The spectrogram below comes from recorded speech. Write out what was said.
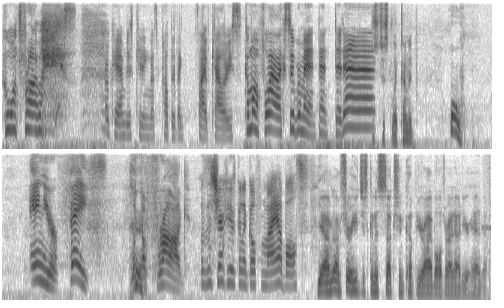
Who wants fry? Okay, I'm just kidding. That's probably like five calories. Come on, fly like Superman. Dun, dun, dun. It's just like kind of, whoa. In your face with a frog. Wasn't sure if he was gonna go for my eyeballs. Yeah, I'm, I'm sure he's just gonna suction cup your eyeballs right out of your head.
